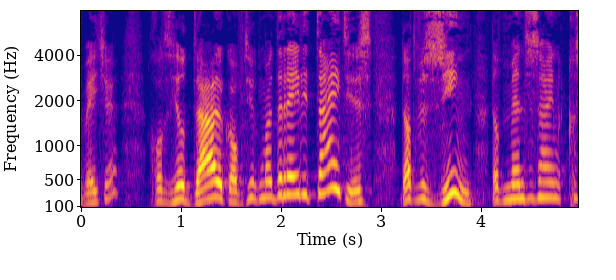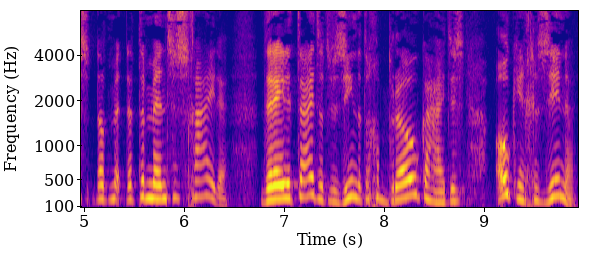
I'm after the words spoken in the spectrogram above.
weet je. God is heel duidelijk over het. Maar de realiteit is dat we zien dat, mensen zijn, dat, dat de mensen scheiden. De realiteit dat we zien dat er gebrokenheid is, ook in gezinnen.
